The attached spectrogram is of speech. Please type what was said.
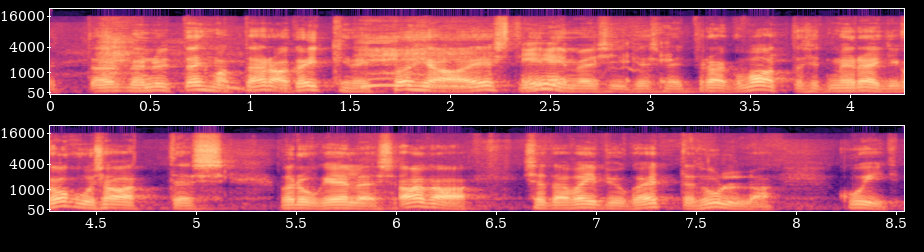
et ärme nüüd tehmata ära kõiki neid Põhja-Eesti inimesi, kes meid praegu vaatasid, me ei räägi kogu saates võru keeles, aga seda võib ju ka ette tulla, kuid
